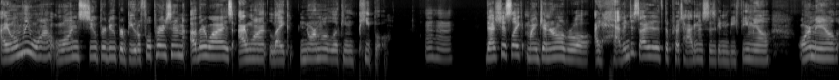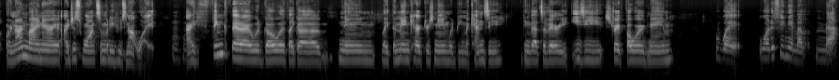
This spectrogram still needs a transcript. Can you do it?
I only want one super duper beautiful person. Otherwise, I want like normal looking people. Mm-hmm. That's just like my general rule. I haven't decided if the protagonist is going to be female or male or non binary. I just want somebody who's not white. Mm-hmm. I think that I would go with like a name, like the main character's name would be Mackenzie. I think that's a very easy, straightforward name. Wait, what if you name him Mac?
